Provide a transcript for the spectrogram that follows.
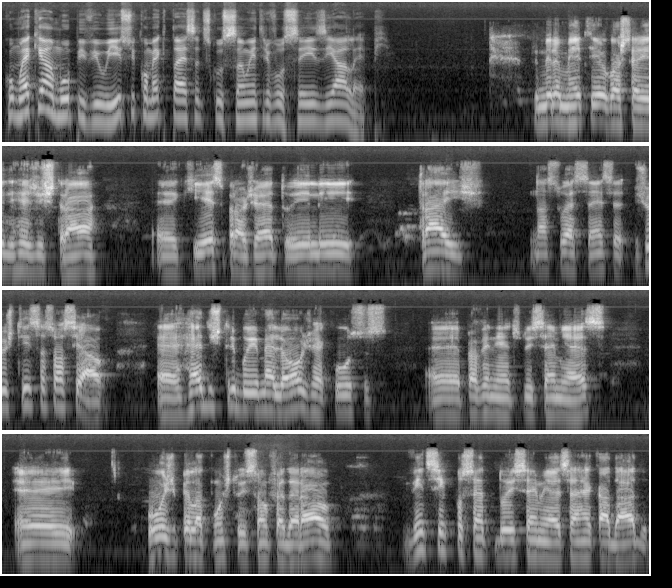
Como é que a AMUP viu isso e como é que está essa discussão entre vocês e a Alep? Primeiramente, eu gostaria de registrar é, que esse projeto ele traz, na sua essência, justiça social, é, redistribuir melhor os recursos é, provenientes do ICMS. É, hoje, pela Constituição Federal, 25% do ICMS arrecadado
